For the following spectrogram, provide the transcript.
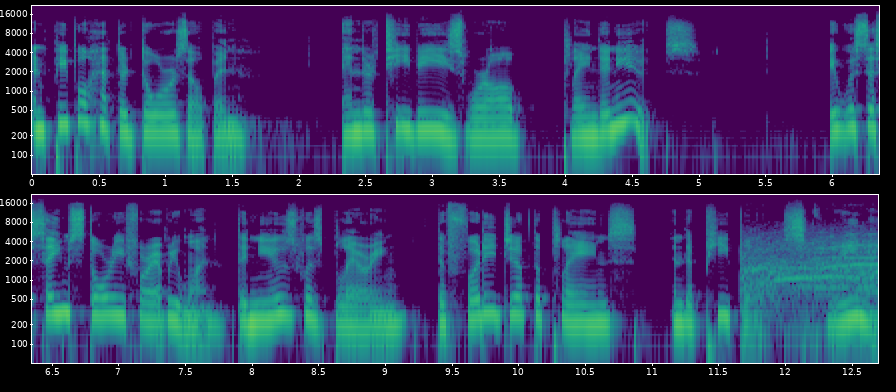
And people had their doors open, and their TVs were all playing the news. It was the same story for everyone. The news was blaring, the footage of the planes, and the people screaming.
